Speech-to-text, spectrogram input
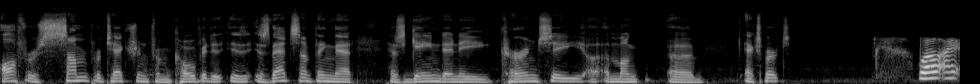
offer some protection from COVID. Is, is that something that has gained any currency uh, among uh, experts? Well, I,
